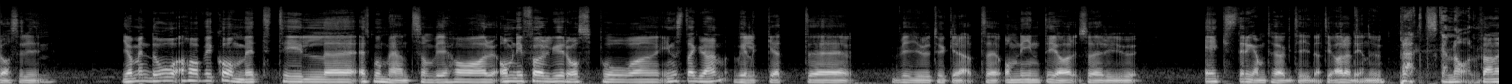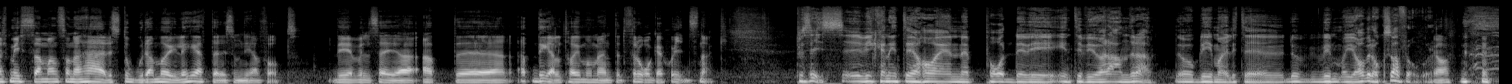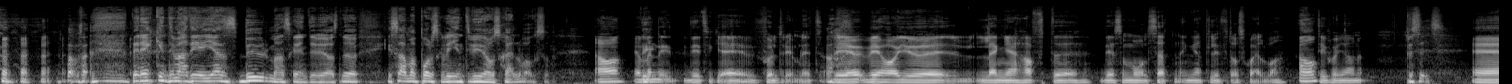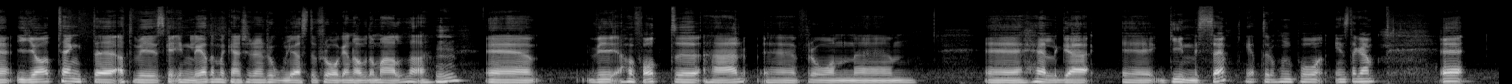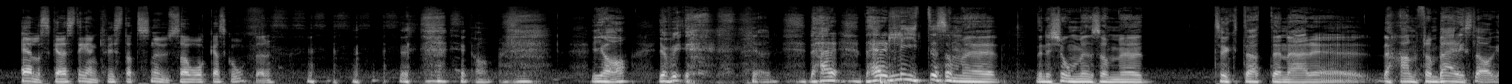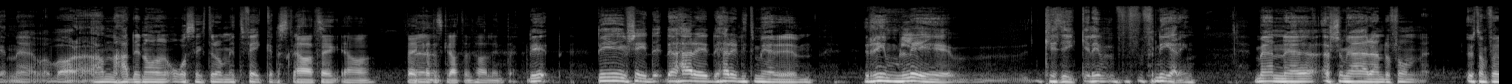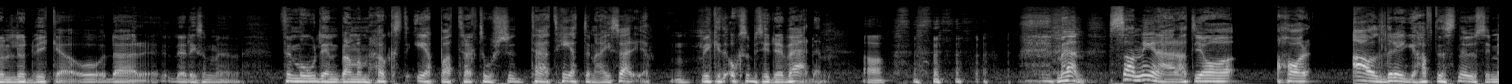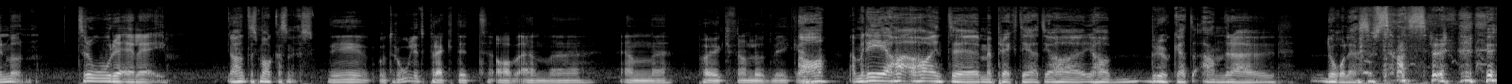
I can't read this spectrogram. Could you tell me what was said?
raseri. Ja men då har vi kommit till eh, ett moment som vi har, om ni följer oss på Instagram, vilket eh, vi ju tycker att eh, om ni inte gör så är det ju extremt hög tid att göra det nu. Praktskandal. För annars missar man sådana här stora möjligheter som ni har fått. Det vill säga att, att delta i momentet Fråga skidsnack. Precis, vi kan inte ha en podd där vi intervjuar andra. Då blir man ju lite, då vill man, jag vill också ha frågor. Ja. det räcker inte med att det är Jens Burman ska intervjuas. Nu, I samma podd ska vi intervjua oss själva också. Ja, ja men det, tycker jag är fullt rimligt. Vi, vi har ju länge haft eh, det som målsättning att lyfta oss själva Ja. till skyarna. Precis. Eh, jag tänkte att vi ska inleda med kanske den roligaste frågan av dem alla. Eh, vi har fått eh, här eh, från eh, Helga Gimse, heter hon på Instagram. Älskar Stenqvist att snusa och åka skoter? ja, ja jag, det, här, det här är lite som den där tjommen som tyckte att den där, han från Bergslagen, var, han hade några åsikter om mitt fejkade skratt. Ja, fej, ja fejkade skrattet höll inte. Det, det är i och för sig, det, här är, det här är lite mer eh, rimlig kritik, eller fundering. Men eh, eftersom jag är ändå från utanför Ludvika och där det är liksom eh, förmodligen bland de högst epa-traktorstätheterna i Sverige. Vilket också betyder världen. Ja. Men sanningen är att jag har aldrig haft en snus i min mun. Tror det eller ej. Jag har inte smakat snus. Det är otroligt präktigt av en, eh, en eh, pojk från Ludvika. Ja, men det har, har inte med präktighet. Jag har, jag har brukat andra dåliga substanser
